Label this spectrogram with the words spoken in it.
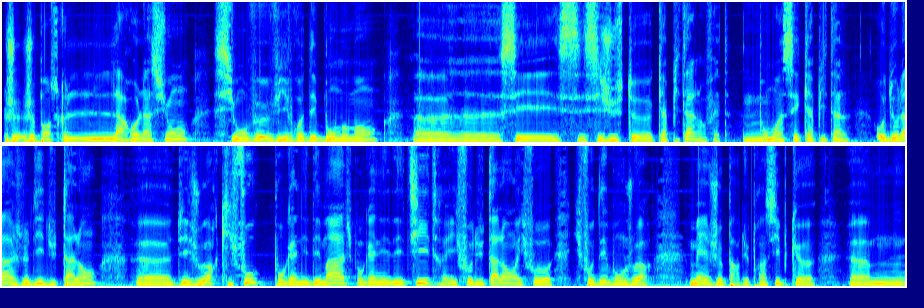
je, je pense que la relation, si on veut vivre des bons moments, euh, c'est juste capital en fait. Mhm. Pour moi, c'est capital. Au-delà, je le dis, du talent euh, des joueurs qu'il faut pour gagner des matchs, pour gagner des titres. Il faut du talent, il faut, il faut des bons joueurs. Mais je pars du principe que euh,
